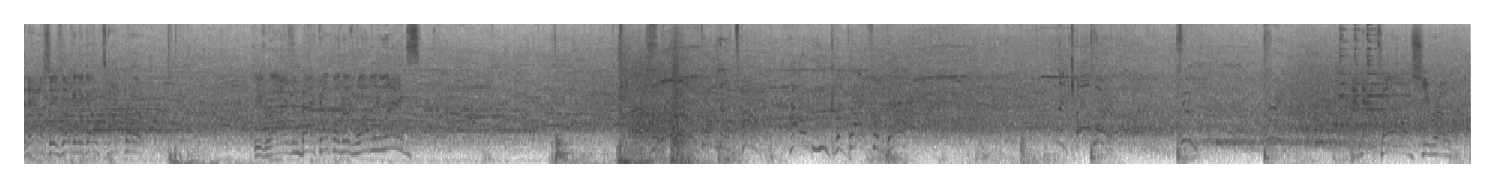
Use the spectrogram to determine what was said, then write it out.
And now she's looking to go top rope. She's rising back up on those wobbly legs. Back from that? The cover. Two, three. And that's all she wrote.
